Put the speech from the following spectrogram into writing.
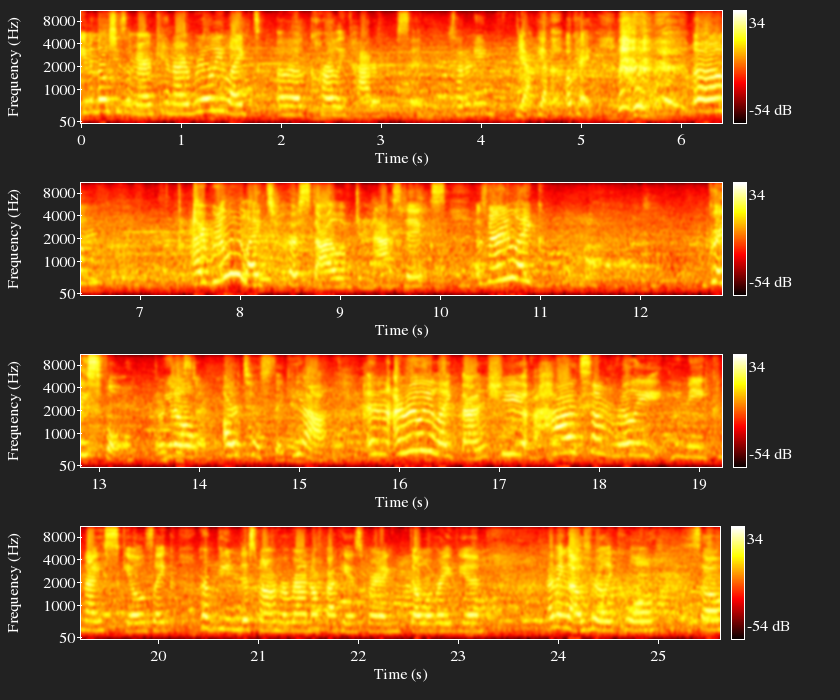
even though she's American, I really liked uh, Carly Patterson. Is that her name? Yeah. Yeah. Okay. um, I really liked her style of gymnastics. It was very like graceful, you know, artistic. Yeah. And I really liked that. And she had some really unique, nice skills, like her beam dismount, her round off back handspring, double Arabian. I think that was really cool. So,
